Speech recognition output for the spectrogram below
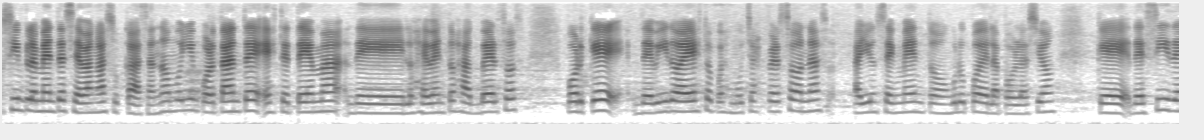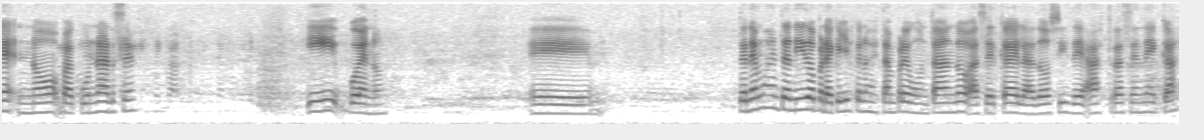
simplemente se van a su casa. No muy importante este tema de los eventos adversos porque debido a esto pues muchas personas, hay un segmento, un grupo de la población que decide no vacunarse y bueno, eh, tenemos entendido para aquellos que nos están preguntando acerca de la dosis de AstraZeneca,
